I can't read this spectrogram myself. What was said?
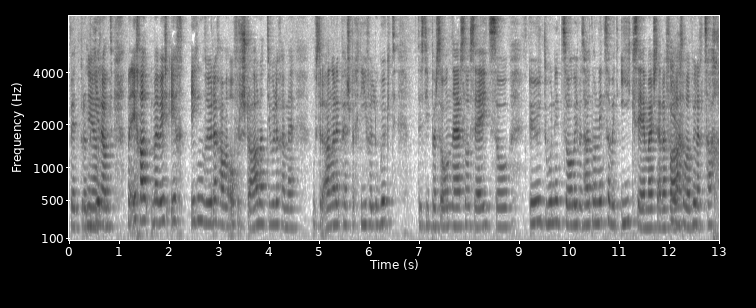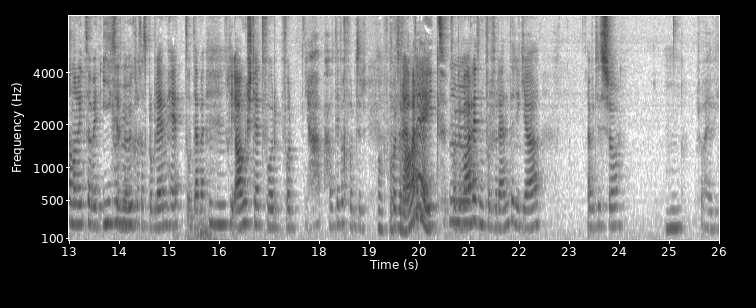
probieren. Und man, ich kann, man weiss, ich, irgendwo kann man auch verstehen, natürlich, wenn man aus der anderen Perspektive schaut, dass die Person dann so sagt, so, «Äh, du nicht so, weil man es halt noch nicht so wird einsehen weißt, in dieser Phase, Ja. wo vielleicht die Sachen noch nicht so wird einsehen dass man Mhm. wirklich ein Problem hat und eben ein Mhm. bisschen Angst hat vor, vor ja, halt einfach vor der, Oh, vor der Veränderung. Wahrheit. Vor der Mhm. Wahrheit und vor Veränderung, ja. Aber das ist schon, Mhm. schon heavy.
